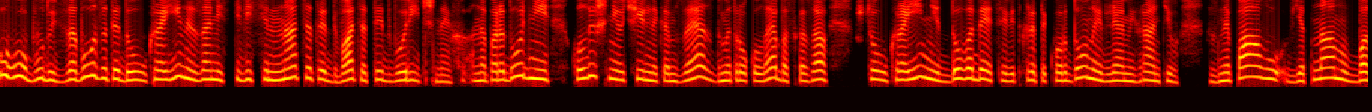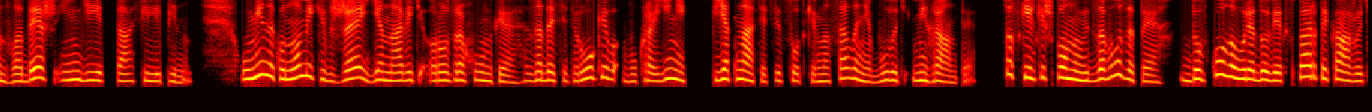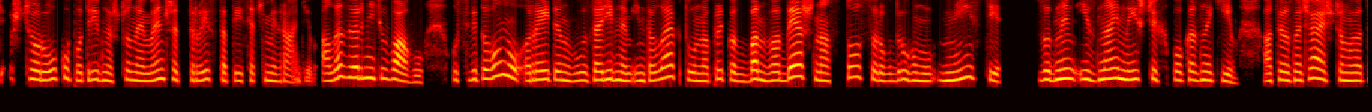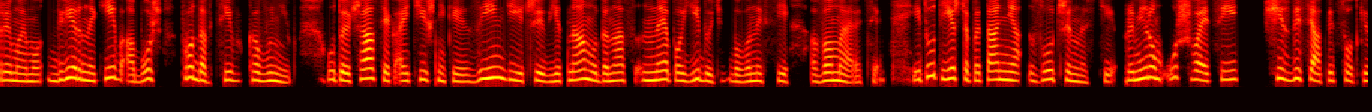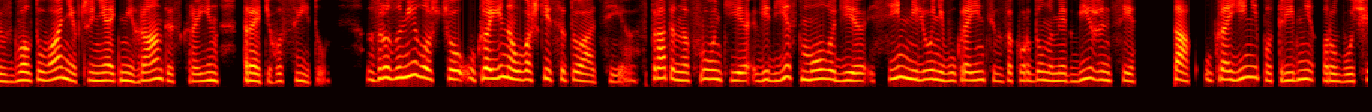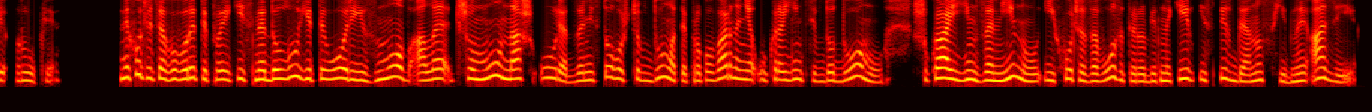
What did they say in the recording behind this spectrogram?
Кого будуть завозити до України замість 18-22-річних? Напередодні колишній очільник МЗС Дмитро Кулеба сказав, що Україні доведеться відкрити кордони для мігрантів з Непалу, В'єтнаму, Бангладеш, Індії та Філіппін. У Мінекономіки вже є навіть розрахунки. За 10 років в Україні 15% населення будуть мігранти. То скільки ж планують завозити? Довкола урядові експерти кажуть, що року потрібно щонайменше 300 тисяч мігрантів. Але зверніть увагу, у світовому рейтингу за рівнем інтелекту, наприклад, Бангладеш на 142-му місці з одним із найнижчих показників. А це означає, що ми отримаємо двірників або ж продавців кавунів. У той час як айтішники з Індії чи В'єтнаму до нас не поїдуть, бо вони всі в Америці. І тут є ще питання злочинності. Приміром, у Швеції 60% зґвалтування вчиняють мігранти з країн третього світу. Зрозуміло, що Україна у важкій ситуації. Втрати на фронті, від'їзд молоді, 7 мільйонів українців за кордоном як біженці. Так, Україні потрібні робочі руки. Не хочеться говорити про якісь недолугі теорії змов, але чому наш уряд, замість того, щоб думати про повернення українців додому, шукає їм заміну і хоче завозити робітників із Південно-Східної Азії?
